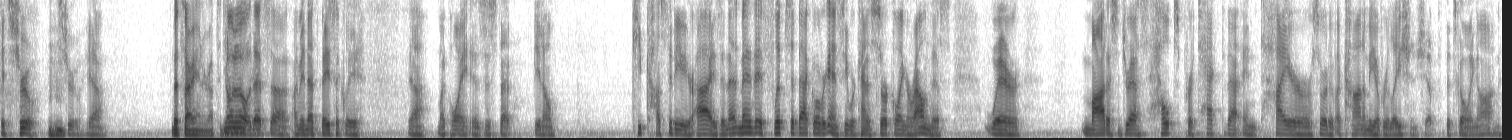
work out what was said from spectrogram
It's true. It's true. Yeah. But sorry, I interrupted you. No, no, no. That's. Uh, I mean, that's basically. Yeah, my point is just that you know, keep custody of your eyes, and then it flips it back over again. See, we're kind of circling around this, where modest dress helps protect that entire sort of economy of relationship that's going on,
